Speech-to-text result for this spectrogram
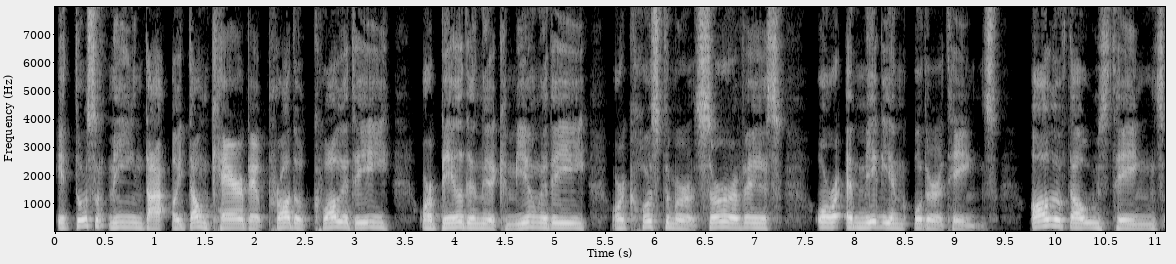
it doesn't mean that I don't care about product quality or building a community or customer service or a million other things. All of those things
